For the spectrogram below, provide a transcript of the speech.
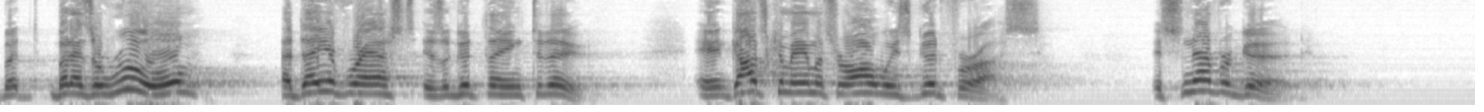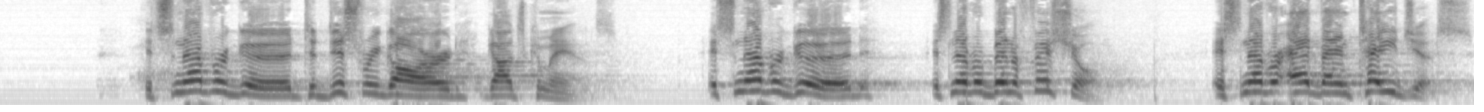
But, but as a rule, a day of rest is a good thing to do. And God's commandments are always good for us. It's never good. It's never good to disregard God's commands. It's never good. It's never beneficial. It's never advantageous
